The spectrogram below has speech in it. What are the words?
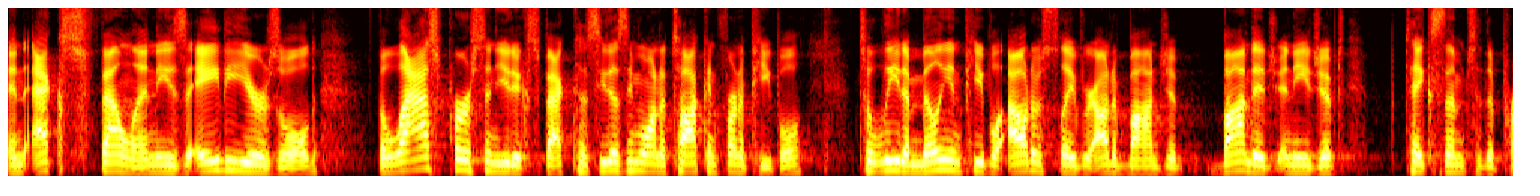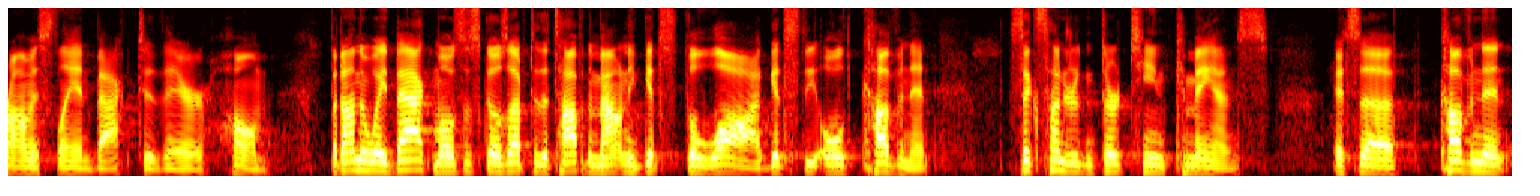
an ex felon. He's 80 years old, the last person you'd expect, because he doesn't even want to talk in front of people, to lead a million people out of slavery, out of bondage in Egypt, takes them to the promised land, back to their home. But on the way back, Moses goes up to the top of the mountain and gets the law, gets the old covenant, 613 commands. It's a covenant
